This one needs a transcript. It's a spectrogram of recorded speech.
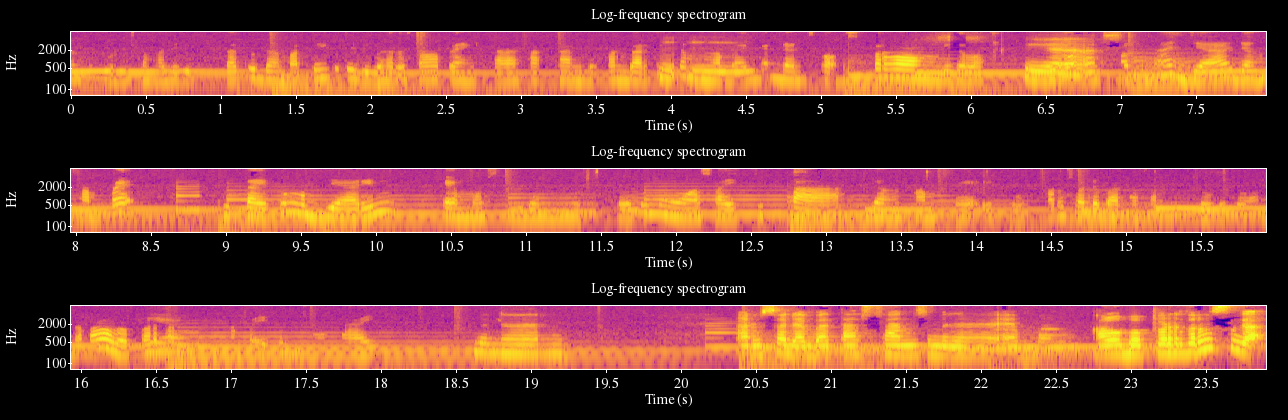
Peduli sama diri kita tuh dalam artinya kita juga harus tahu apa yang kita rasakan bukan berarti kita Mm-mm. mengabaikan dan so strong gitu loh. Iya. Nikmatin aja jangan sampai kita itu ngebiarin emosi dan mood kita itu menguasai kita. Jangan sampai itu. Harus ada batasan itu gitu nggak apa-apa baper tapi jangan sampai itu menguasai. Benar. Harus ada batasan sebenarnya emang. Kalau baper terus nggak?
